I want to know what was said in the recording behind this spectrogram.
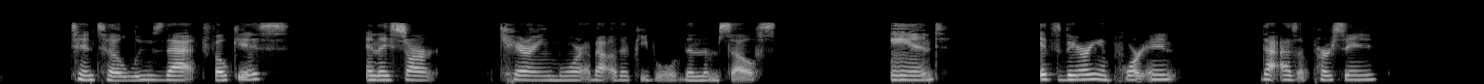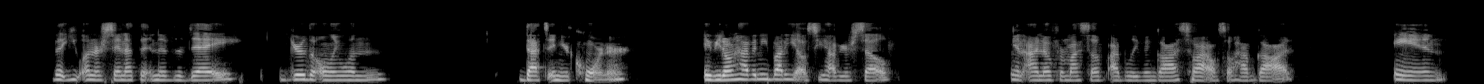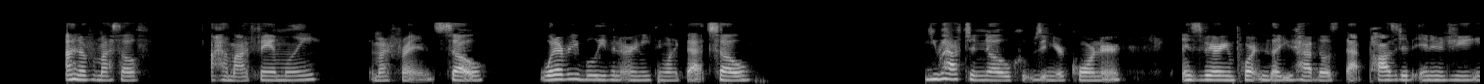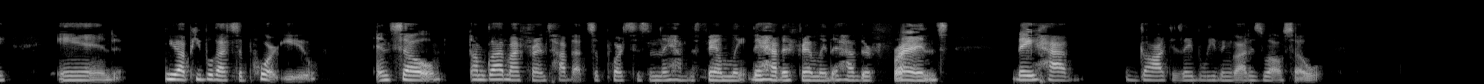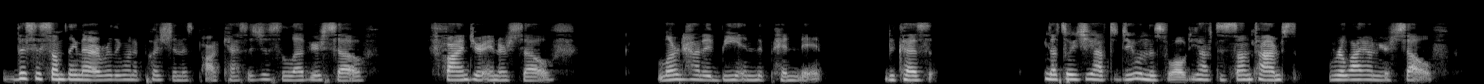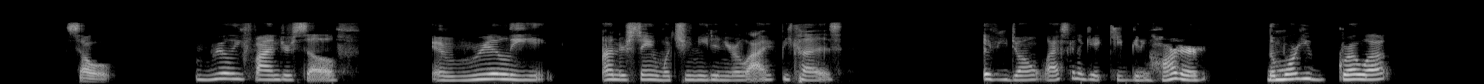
tend to lose that focus and they start caring more about other people than themselves. And it's very important that as a person that you understand at the end of the day, you're the only one that's in your corner. If you don't have anybody else, you have yourself. And I know for myself, I believe in God, so I also have God. And I know for myself, I have my family and my friends. So whatever you believe in or anything like that. So you have to know who's in your corner. It's very important that you have those, that positive energy and you have people that support you. And so I'm glad my friends have that support system. They have the family, they have their family, they have their friends they have God because they believe in God as well. So this is something that I really want to push in this podcast is just love yourself, find your inner self, learn how to be independent because that's what you have to do in this world. You have to sometimes rely on yourself. So really find yourself and really understand what you need in your life because if you don't, life's gonna get keep getting harder. The more you grow up,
